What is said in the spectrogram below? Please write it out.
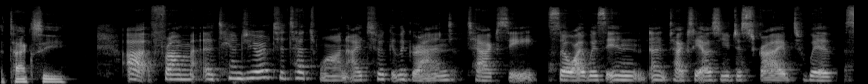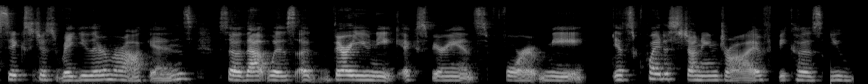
a taxi? Uh, from uh, Tangier to Tetuan, I took the Grand Taxi. So I was in a taxi, as you described, with six just regular Moroccans. So that was a very unique experience for me. It's quite a stunning drive because you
